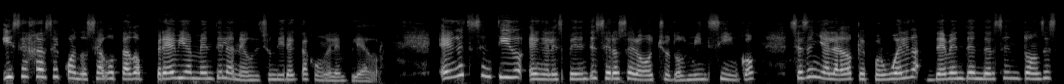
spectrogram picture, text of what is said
y se ejerce cuando se ha agotado previamente la negociación directa con el empleador. En este sentido, en el expediente 008-2005 se ha señalado que por huelga debe entenderse entonces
